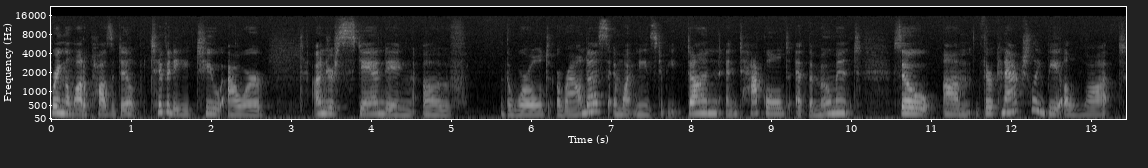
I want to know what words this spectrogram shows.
bring a lot of positivity to our understanding of the world around us and what needs to be done and tackled at the moment. So um, there can actually be a lot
